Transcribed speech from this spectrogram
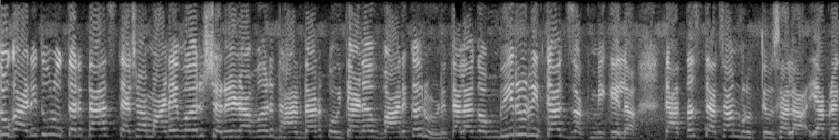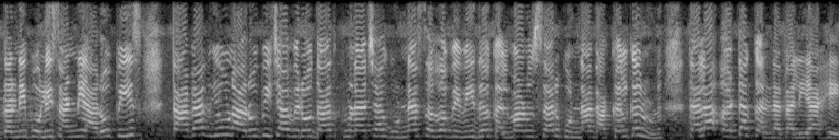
तो गाडीतून उतरताच त्याच्या मानेवर शरीरावर धारदार कोयत्यानं वार करून त्याला गंभीररित्या जखमी केलं. त्यातच त्याचा मृत्यू झाला. या प्रकरणी पोलिसांनी आरोपीस ताब्यात घेऊन आरोपीच्या विरोधात खुनाच्या गुन्ह्यासह विविध कलमानुसार गुन्हा दाखल करून त्याला अटक करण्यात आली आहे.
